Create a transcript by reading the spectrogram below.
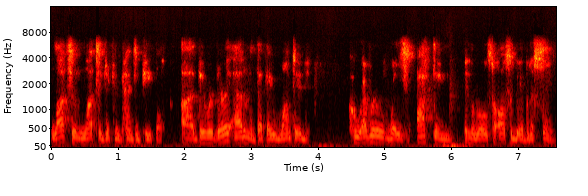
lots and lots of different kinds of people. Uh, they were very adamant that they wanted whoever was acting in the roles to also be able to sing,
